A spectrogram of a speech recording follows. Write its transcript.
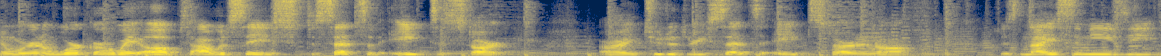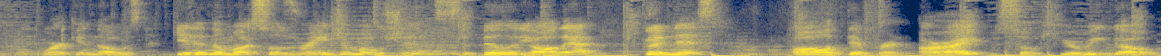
And we're going to work our way up. I would say sets of eight to start. Alright, two to three sets of eight starting off. Just nice and easy, working those. Getting the muscles, range of motion, stability, all that goodness. all different, all right? So here we go.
